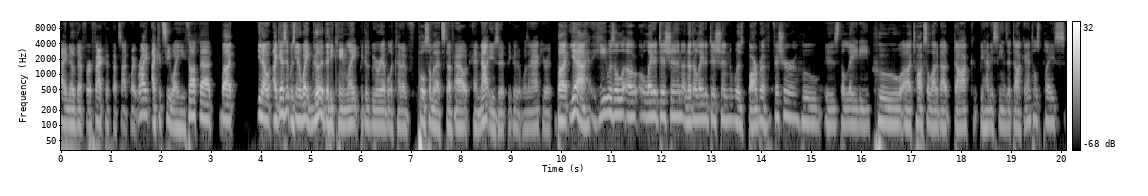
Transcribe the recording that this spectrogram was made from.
I know that for a fact that that's not quite right i could see why he thought that but you know, I guess it was in a way good that he came late because we were able to kind of pull some of that stuff out and not use it because it wasn't accurate. But yeah, he was a, a, late addition. Another late addition was Barbara Fisher, who is the lady who uh, talks a lot about Doc behind the scenes at Doc Antle's place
